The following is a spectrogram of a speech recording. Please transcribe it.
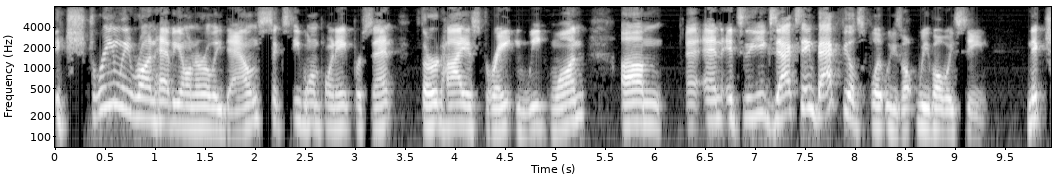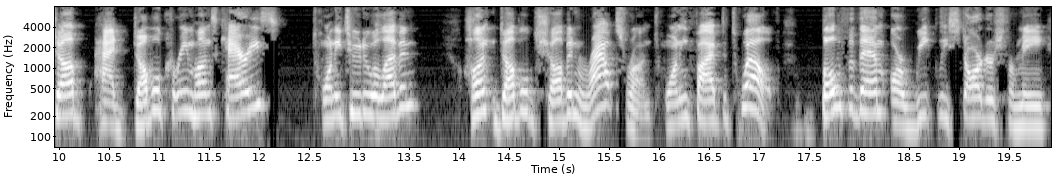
extremely run heavy on early downs, 61.8%, third highest rate in week one. Um, and it's the exact same backfield split we've, we've always seen. Nick Chubb had double Kareem Hunt's carries, 22 to 11. Hunt doubled Chubb in routes run, 25 to 12. Both of them are weekly starters for me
